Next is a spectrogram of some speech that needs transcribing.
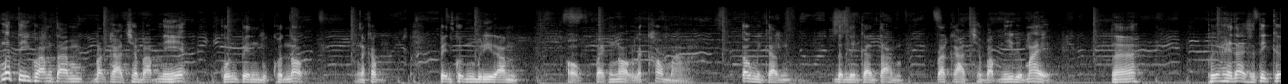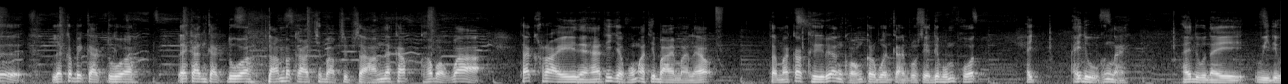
เมื่อตีความตามประกาศฉบับนี้ คุณเป็นบุคคลนอกนะครับ เป็นคนบุรีรัมย์ออกไปข้างนอกและเข้ามา ต้องมีการดำเนินการตามประกาศฉบับนี้หรือไม่นะเพื่อให้ได้สติกเกอร์ แล้วก็ไปกักตัว และการกักตัวตามประกาศฉบับ 13 นะครับ เขาบอกว่าถ้าใครเนี่ยฮะที่จะผมอธิบายมาแล้ว แต่มันก็คือเรื่องของกระบวนการโปรเซสที่ผมโพสต์ให้ ให้ดูข้างใน ให้ดูในวิดีโอ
